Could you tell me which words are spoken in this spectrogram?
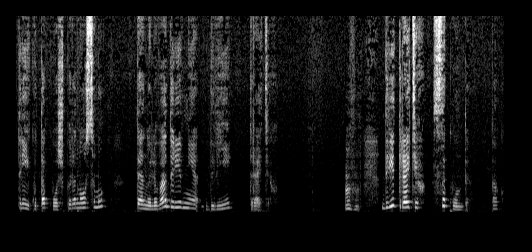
Трійку також переносимо. t0 дорівнює 2 третіх. Угу. 2 третіх секунди. Так.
